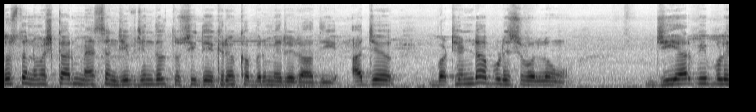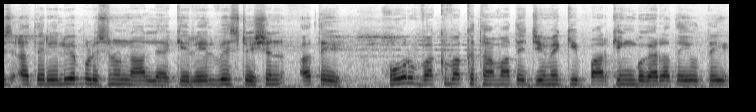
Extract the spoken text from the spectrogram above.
ਦੋਸਤੋ ਨਮਸਕਾਰ ਮੈਂ ਸੰਜੀਵ ਜਿੰਦਲ ਤੁਸੀਂ ਦੇਖ ਰਹੇ ਹੋ ਖਬਰ ਮੇਰੇ ਰਾਹ ਦੀ। ਅੱਜ ਬਠਿੰਡਾ ਪੁਲਿਸ ਵੱਲੋਂ ਜੀਆਰਪੀ ਪੁਲਿਸ ਅਤੇ ਰੇਲਵੇ ਪੁਲਿਸ ਨੂੰ ਨਾਲ ਲੈ ਕੇ ਰੇਲਵੇ ਸਟੇਸ਼ਨ ਅਤੇ ਹੋਰ ਵੱਖ-ਵੱਖ ਥਾਵਾਂ ਤੇ ਜਿਵੇਂ ਕਿ ਪਾਰਕਿੰਗ ਵਗੈਰਾ ਤੇ ਉੱਤੇ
